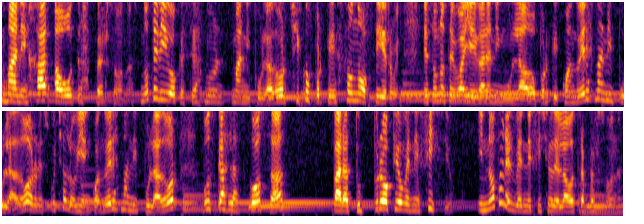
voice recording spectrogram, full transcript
manejar a otras personas. No te digo que seas manipulador, chicos, porque eso no sirve. Eso no te va a llegar a ningún lado, porque cuando eres manipulador, escúchalo bien, cuando eres manipulador, buscas las cosas para tu propio beneficio y no para el beneficio de la otra persona.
